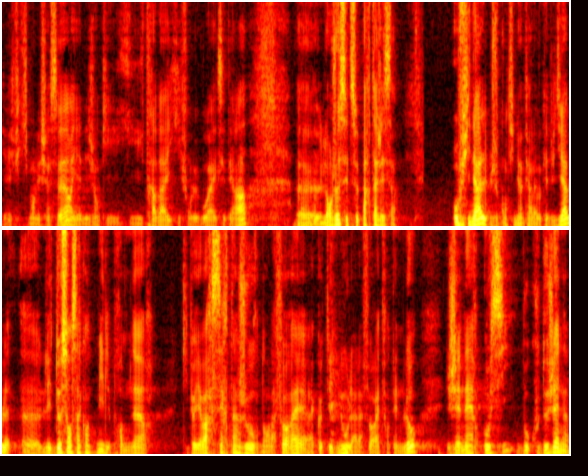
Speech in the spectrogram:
il y a effectivement les chasseurs, il y a des gens qui, qui travaillent, qui font le bois, etc. Euh, L'enjeu, c'est de se partager ça. Au final, je continue à me faire l'avocat du diable, euh, les 250 000 promeneurs qui peut y avoir certains jours dans la forêt à côté de nous, là, la forêt de Fontainebleau, génèrent aussi beaucoup de gêne.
